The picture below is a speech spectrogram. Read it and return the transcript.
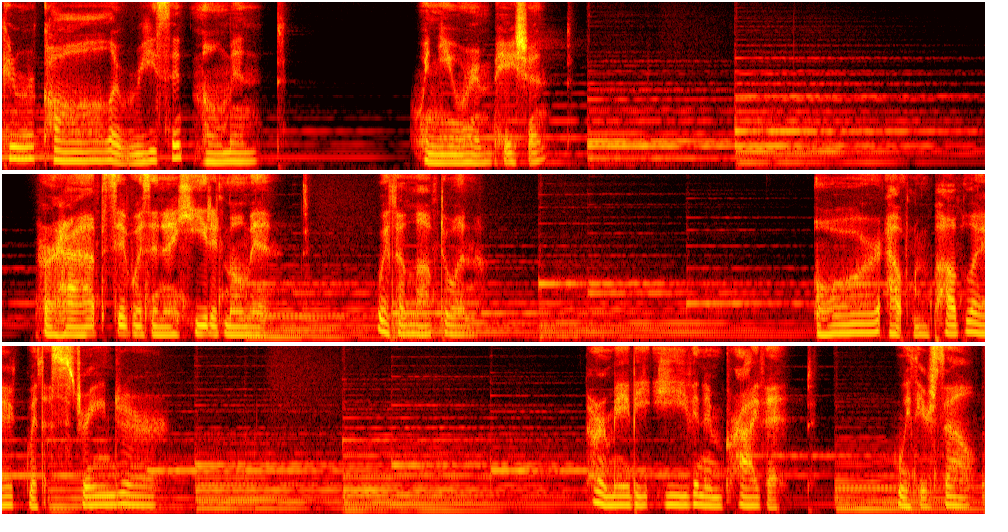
Can recall a recent moment when you were impatient. Perhaps it was in a heated moment with a loved one, or out in public with a stranger, or maybe even in private with yourself.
